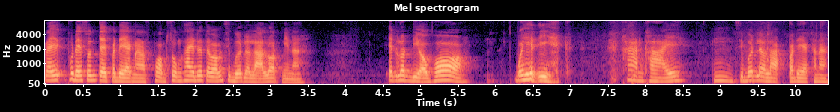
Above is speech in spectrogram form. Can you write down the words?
ผู้ใดผู้ใดสนใจปลาแดกนะพร้อมส่งไทยเด้อแต่ว่ามันสิเบิดละลารถนี่นะเอ็ดรถเดียวพ่อบ่เฮ็ดอีกข้านขาย อืมสิเบิดแล้วละปลาแดกนะ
